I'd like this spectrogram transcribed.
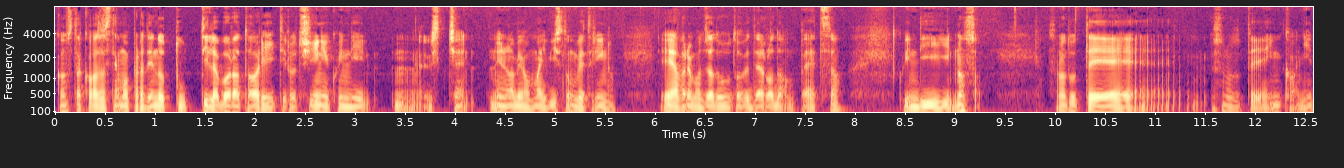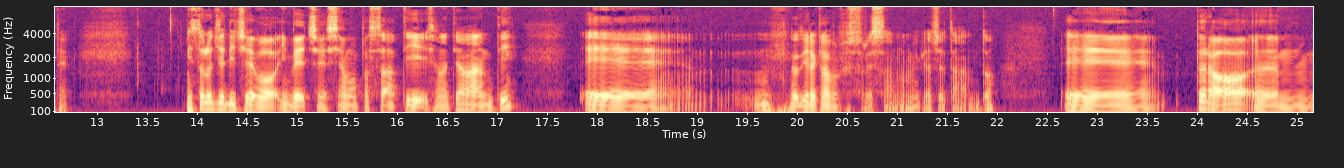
con sta cosa stiamo perdendo tutti i laboratori e i tirocini, quindi mm, cioè, noi non abbiamo mai visto un vetrino e avremmo già dovuto vederlo da un pezzo, quindi non so, sono tutte, sono tutte incognite. In istologia dicevo invece siamo passati, siamo andati avanti e mm, devo dire che la professoressa non mi piace tanto, e, però ehm,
